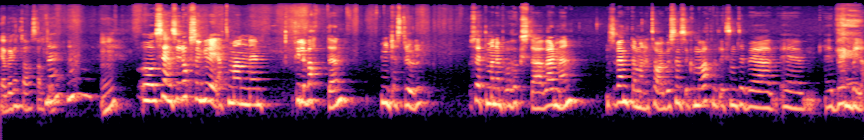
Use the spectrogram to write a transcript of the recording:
Jag brukar inte ha salt. Nej. Mm. Mm. Och sen så är det också en grej att man eh, fyller vatten i en kastrull. Så sätter man den på högsta värmen. Och så väntar man ett tag och sen så kommer vattnet liksom typ börja eh, bubbla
